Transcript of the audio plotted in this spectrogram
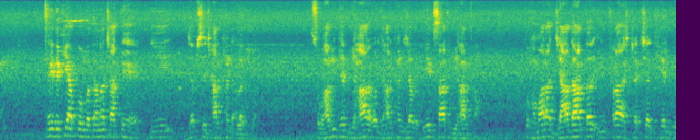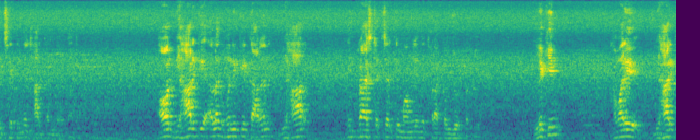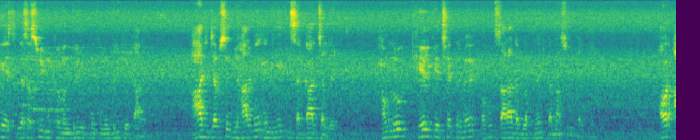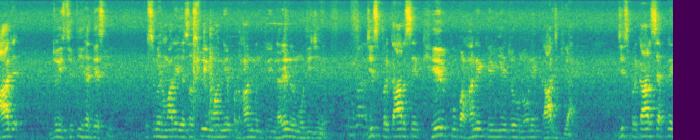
नहीं देखिए आपको हम बताना चाहते हैं कि जब से झारखंड अलग हुआ स्वाभाविक है बिहार और झारखंड जब एक साथ बिहार था तो हमारा ज़्यादातर इंफ्रास्ट्रक्चर खेल के क्षेत्र में झारखंड में होता था। और बिहार के अलग होने के कारण बिहार इंफ्रास्ट्रक्चर के मामले में थोड़ा कमज़ोर पड़ गया। लेकिन हमारे बिहार के यशस्वी मुख्यमंत्री उप मुख्यमंत्री के कारण आज जब से बिहार में एनडीए की सरकार चल रही है हम लोग खेल के क्षेत्र में बहुत सारा डेवलपमेंट करना शुरू करते हैं और आज जो स्थिति है देश की, उसमें हमारे यशस्वी माननीय प्रधानमंत्री नरेंद्र मोदी जी ने जिस प्रकार से खेल को बढ़ाने के लिए जो उन्होंने कार्य किया, जिस प्रकार से अपने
